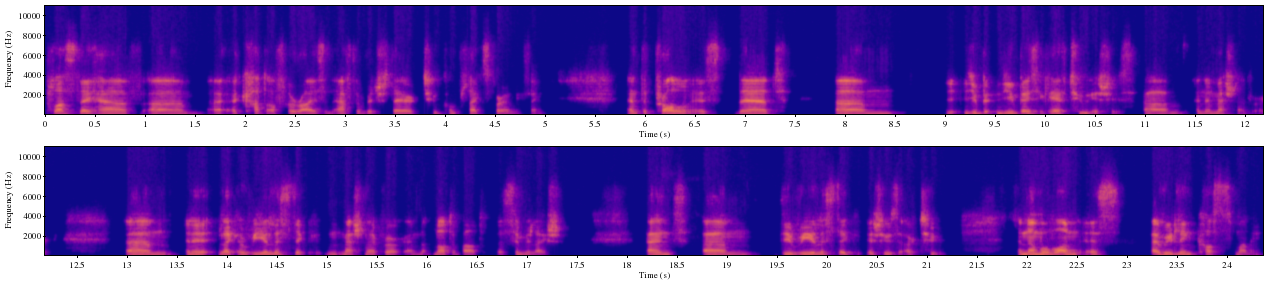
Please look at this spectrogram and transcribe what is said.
Plus, they have um, a, a cut-off horizon after which they are too complex for anything. And the problem is that um, you you basically have two issues um, in a mesh network, um, in a, like a realistic mesh network and not about a simulation. And um, the realistic issues are two. And number one is every link costs money.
